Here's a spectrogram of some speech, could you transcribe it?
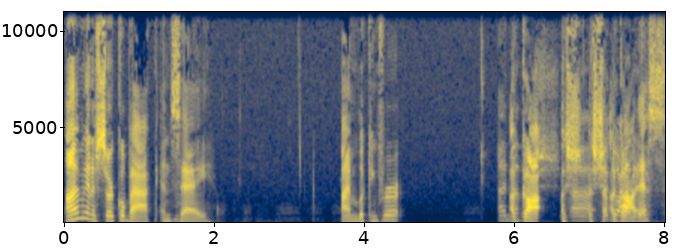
I'm going to circle back and Mhm. say I'm looking for Another go- sh- a sh- uh, a sh- a goddess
